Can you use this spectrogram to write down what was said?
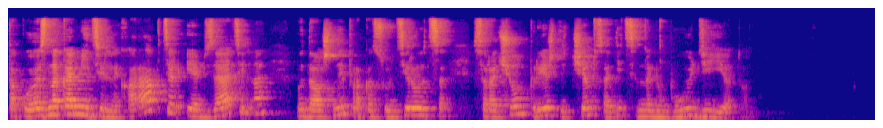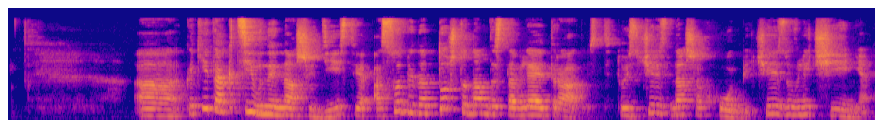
такой ознакомительный характер и обязательно вы должны проконсультироваться с врачом прежде чем садиться на любую диету. А, какие-то активные наши действия особенно то что нам доставляет радость то есть через наше хобби через увлечение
